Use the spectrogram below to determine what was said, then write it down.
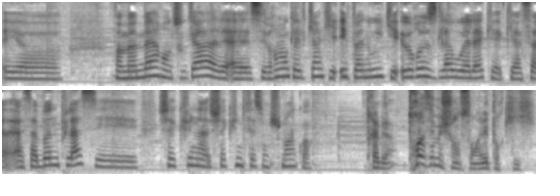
et enfin, ma mère, en tout cas, c'est vraiment quelqu'un qui est épanoui, qui est heureuse là où elle est, qui, qui est à sa, à sa bonne place, et chacune, chacune fait son chemin, quoi. Très bien. Troisième chanson, elle est pour qui?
